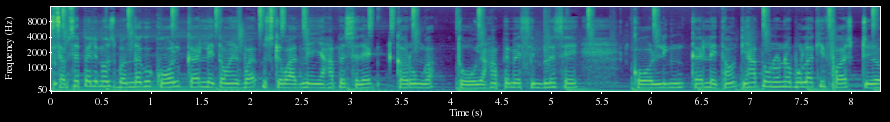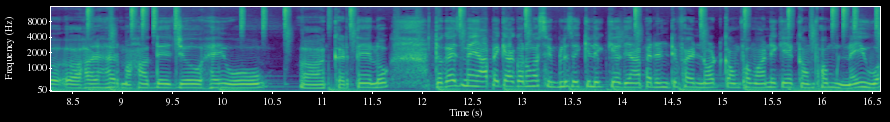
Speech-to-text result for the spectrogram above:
सबसे पहले मैं उस बंदा को कॉल कर लेता हूँ एक बार, उसके बाद मैं यहाँ पे सेलेक्ट करूँगा। तो यहाँ पे मैं सिंपल से कॉलिंग कर लेता हूँ। यहाँ पे उन्होंने बोला कि फ़र्स्ट हर हर महादेव जो है वो करते हैं लोग। तो गैज़ मैं यहाँ पे क्या करूँगा? सिंपली से क्लिक किया, यहाँ पे आइडेंटिफाइड नॉट कंफर्म आने के कंफर्म नहीं हुआ।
